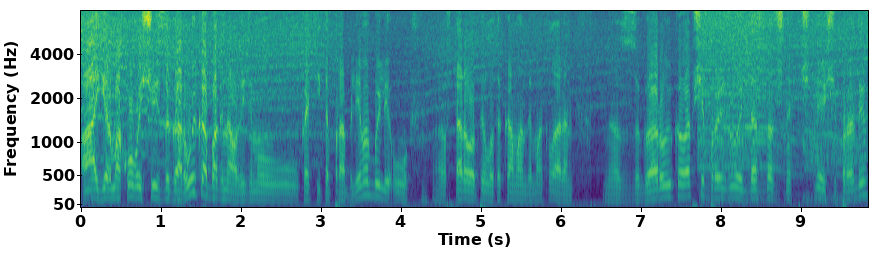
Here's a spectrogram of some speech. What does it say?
А, Ермакова еще и Загоруйка обогнал. Видимо, какие-то проблемы были у э, второго пилота команды Макларен. Загоруйка вообще производит достаточно впечатляющий прорыв,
